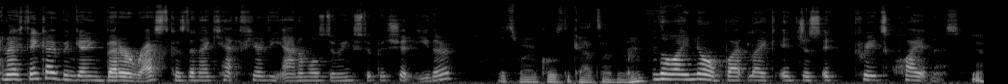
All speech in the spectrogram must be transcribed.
and I think I've been getting better rest because then I can't hear the animals doing stupid shit either. that's why I closed the cats out of the room. No, I know, but like it just it creates quietness. Yeah.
